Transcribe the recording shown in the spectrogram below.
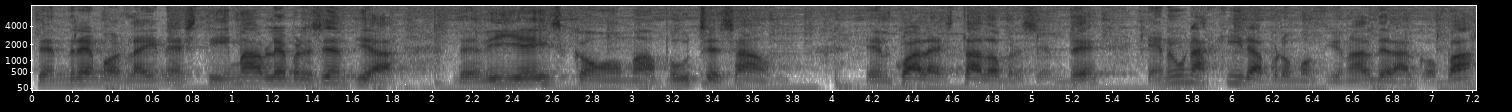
tendremos la inestimable presencia de DJs como Mapuche Sound, el cual ha estado presente en una gira promocional de la Copa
